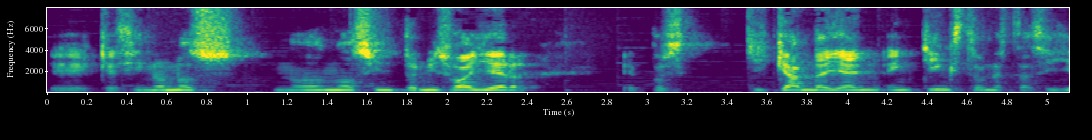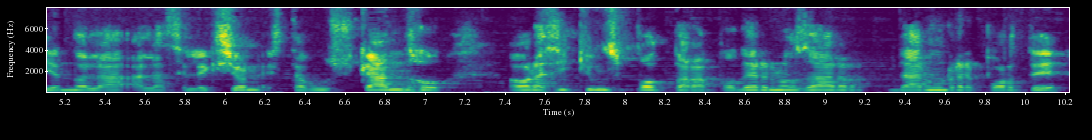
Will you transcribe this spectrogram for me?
eh, que si no nos, no nos sintonizó ayer, eh, pues Kike anda ya en, Kingston, está siguiendo a la, selección, está buscando ahora sí que un spot para podernos dar, un reporte.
